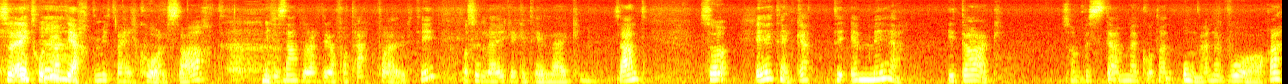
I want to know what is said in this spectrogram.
Så jeg trodde jo at hjertet mitt var helt kålsvart. Ikke sant? Og at jeg var fortapt for øyetid. tid. Og så løy jeg i tillegg. Sant? Så jeg tenker at det er vi i dag som bestemmer hvordan ungene våre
